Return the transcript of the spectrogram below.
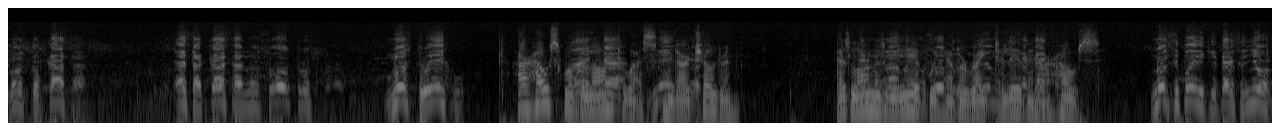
Nuestra casa. Nosotros, nuestro hijo. Our house will belong to us and our children. As long as we live, we have a right to live in our house. No se puede quitar, señor.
